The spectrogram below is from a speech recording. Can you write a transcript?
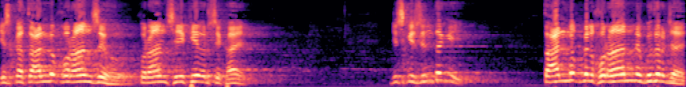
جس کا تعلق قرآن سے ہو، قرآن سیکھے اور سکھائے۔ جس کی زندگی تعلق بالقرآن میں گزر جائے۔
